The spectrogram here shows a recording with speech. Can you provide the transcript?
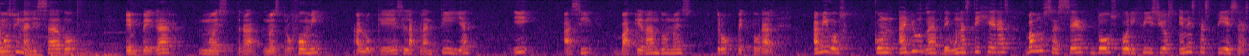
Hemos finalizado en pegar nuestra, nuestro foamy a lo que es la plantilla y así va quedando nuestro pectoral. Amigos, con ayuda de unas tijeras vamos a hacer dos orificios en estas piezas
